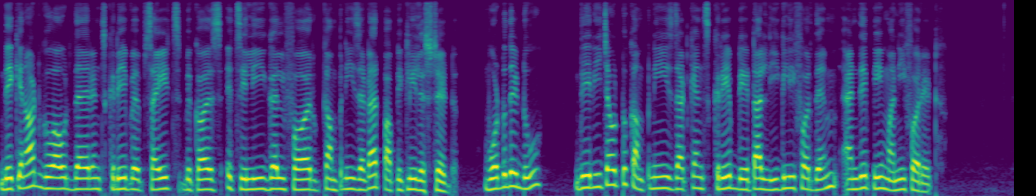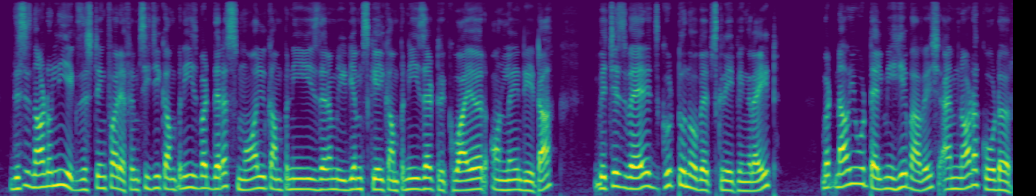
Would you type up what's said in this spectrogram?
They cannot go out there and scrape websites because it's illegal for companies that are publicly listed. What do they do? They reach out to companies that can scrape data legally for them and they pay money for it. This is not only existing for FMCG companies, but there are small companies, there are medium scale companies that require online data, which is where it's good to know web scraping, right? But now you would tell me, hey Bhavesh, I'm not a coder.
